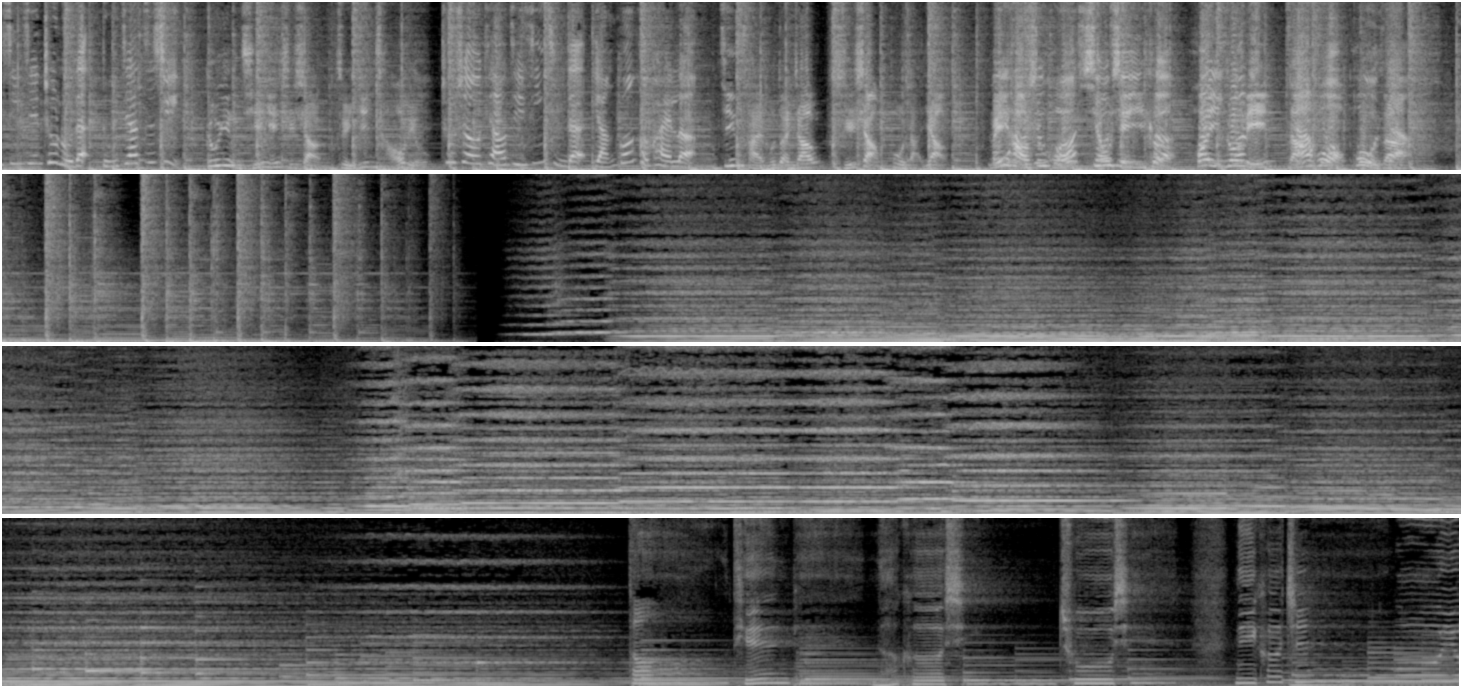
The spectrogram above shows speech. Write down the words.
新鲜出炉的独家资讯，供应前沿时尚最新潮流，出售调剂心情的阳光和快乐，精彩不断章，时尚不打烊，美好生活休闲一刻，欢迎光临杂货铺子。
